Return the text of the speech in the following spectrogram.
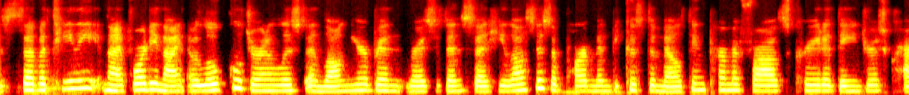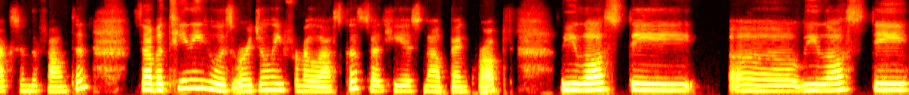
Sabatini, 949, a local journalist and Longyearbyen resident, said he lost his apartment because the melting permafrost created dangerous cracks in the fountain. Sabatini, who is originally from Alaska, said he is now bankrupt. We lost the uh we lost the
